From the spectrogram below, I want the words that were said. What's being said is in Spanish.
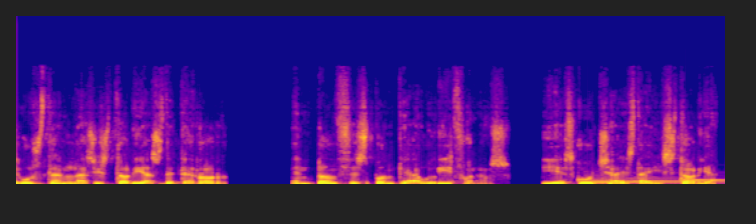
¿Te gustan las historias de terror? Entonces ponte audífonos. Y escucha esta historia.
